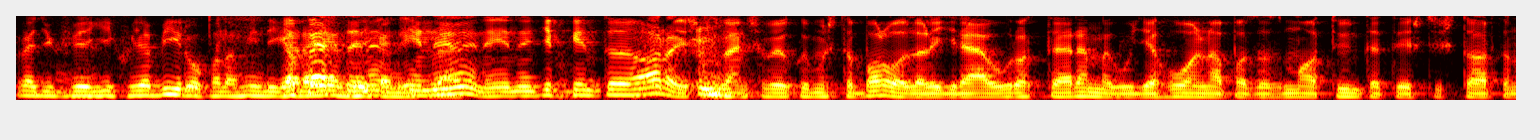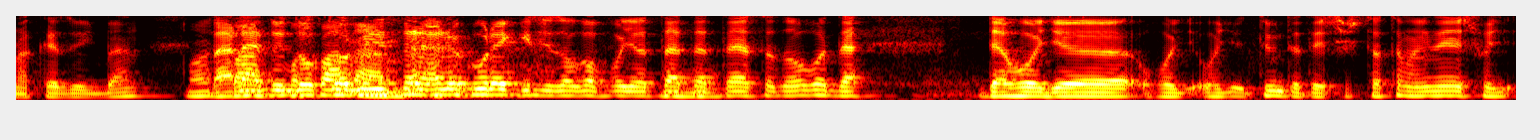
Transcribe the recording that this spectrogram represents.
vegyük végig, hogy a bírók vannak mindig Ja, erre persze, én, én, én, én, egyébként arra is kíváncsi vagyok, hogy most a baloldal így ráugrott erre, meg ugye holnap, azaz ma tüntetést is tartanak ez ügyben. Most Bár már- lehet, hogy doktor miniszterelnök úr egy kicsit okafogyottá tette ezt a dolgot, de, de hogy, hogy, hogy tüntetést is tartanak, minden, és hogy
